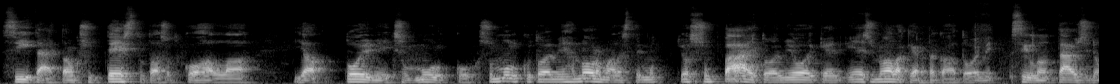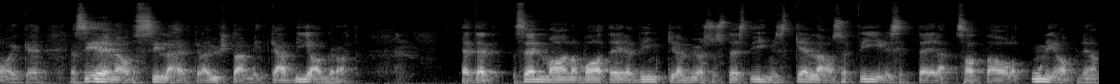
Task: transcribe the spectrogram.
siitä, että onko sun testotasot kohdallaan ja toimiiko sun mulkku. Sun mulkku toimii ihan normaalisti, mutta jos sun pää ei toimi oikein, niin ei sun alakertakaan toimi silloin täysin oikein. Ja siihen ei ota sillä hetkellä yhtään mitkään Viagrat. Et, et sen mä annan vaan teille vinkkinä myös, jos teistä ihmiset, kellä on se fiilis, että teillä saattaa olla uniapnea,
